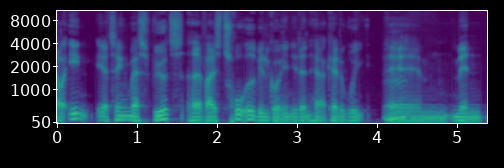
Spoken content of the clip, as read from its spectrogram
Der var en, jeg tænkte, Mads Wirtz havde jeg faktisk troet ville gå ind i den her kategori, mm. øh, men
